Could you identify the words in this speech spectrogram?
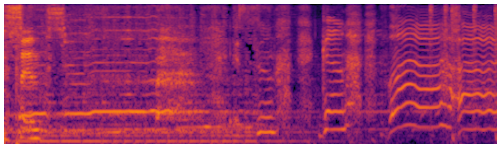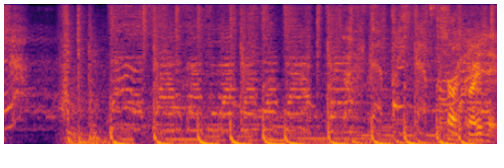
Synth. So crazy.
